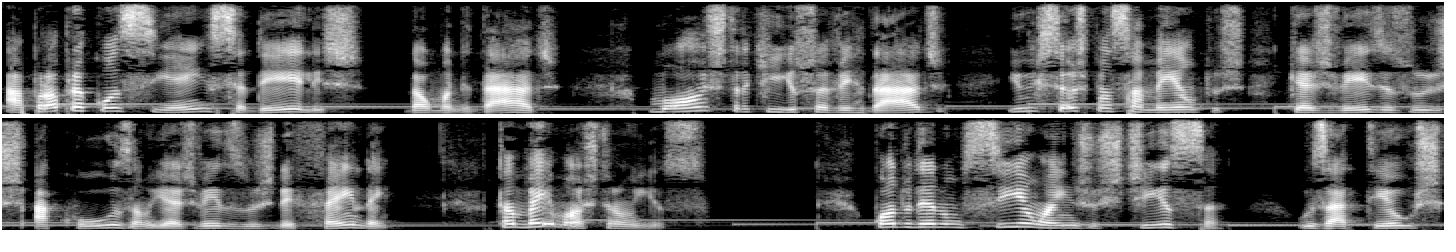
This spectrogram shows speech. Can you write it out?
A própria consciência deles, da humanidade, mostra que isso é verdade e os seus pensamentos, que às vezes os acusam e às vezes os defendem, também mostram isso. Quando denunciam a injustiça, os ateus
